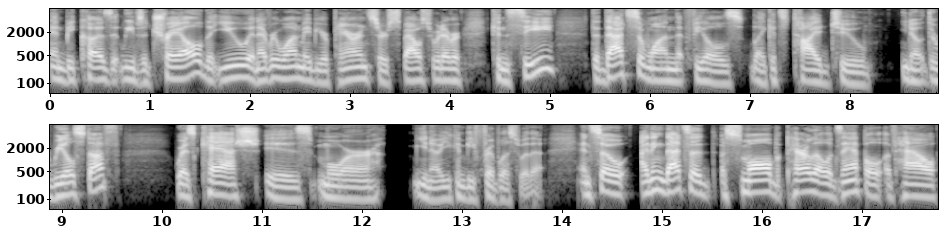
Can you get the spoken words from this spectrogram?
and because it leaves a trail that you and everyone, maybe your parents or spouse or whatever, can see, that that's the one that feels like it's tied to you know the real stuff, whereas cash is more you know you can be frivolous with it. And so i think that's a, a small but parallel example of how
